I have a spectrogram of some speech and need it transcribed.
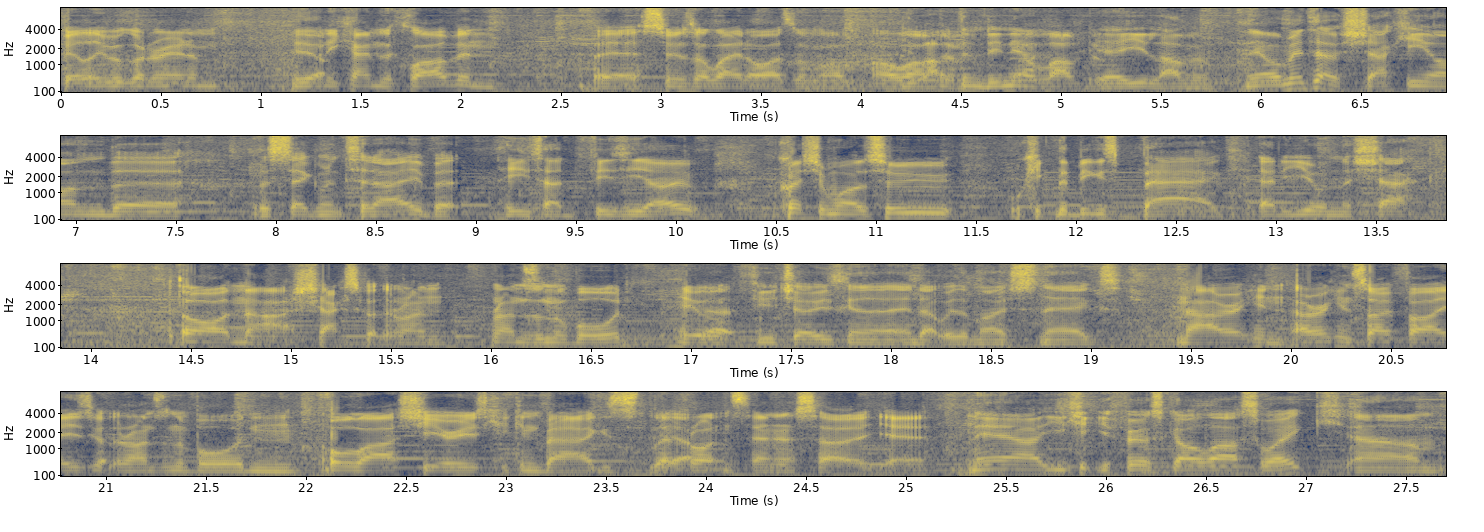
Belly we got around him Yeah. when he came to the club, and yeah, as soon as I laid eyes on him, I, loved, loved him, didn't you? I loved him. Yeah, you love him. Now we're meant to have Shaki on the the segment today, but he's had physio. Question was, who will kick the biggest bag out of you and the Shack? Oh nah, Shaq's got the run, runs on the board. He'll, future, he's going to end up with the most snags? Nah, I reckon, I reckon so far he's got the runs on the board, and all last year he's kicking bags left, Yeah. right, and centre. So yeah, Now you kicked your first goal last week. Um,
